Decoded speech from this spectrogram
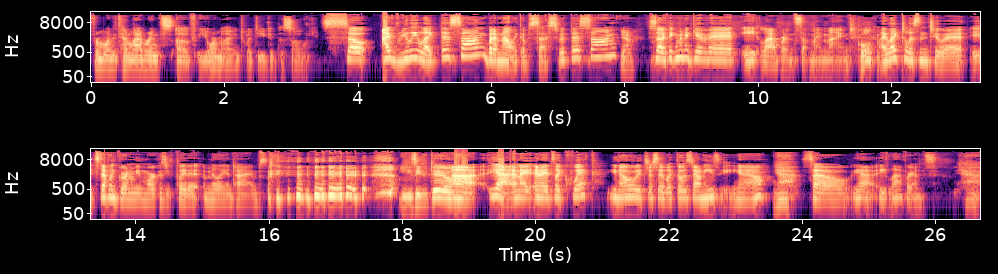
from one to ten labyrinths of your mind, what do you give this song? So I really like this song, but I'm not like obsessed with this song. Yeah. So I think I'm gonna give it eight labyrinths of my mind. Cool. I like to listen to it. It's definitely grown on me more because you've played it a million times. Easy to do. uh, yeah, and I and it's like quick. You know, it's just it like goes down easy. You know, yeah. so yeah, eight labyrinths. Yeah.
